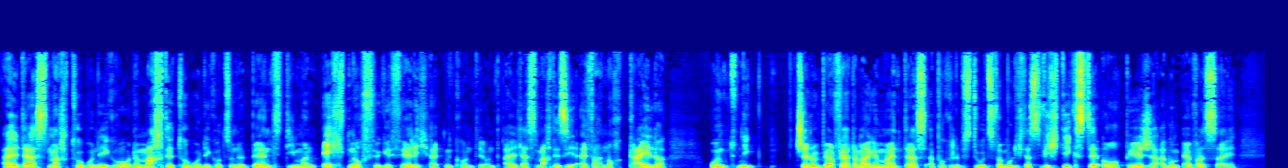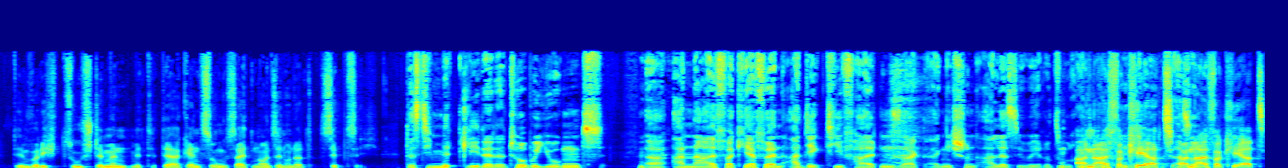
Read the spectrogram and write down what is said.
All das macht Turbo Negro oder machte Turbo Negro zu einer Band, die man echt noch für gefährlich halten konnte. Und all das machte sie einfach noch geiler. Und Jerry Burfrey hat einmal gemeint, dass Apocalypse Dudes vermutlich das wichtigste europäische Album ever sei. Dem würde ich zustimmen mit der Ergänzung seit 1970 dass die Mitglieder der Turbojugend äh, Analverkehr für ein Adjektiv halten, sagt eigentlich schon alles über ihre Zukunft. Analverkehrt, also, analverkehrt.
